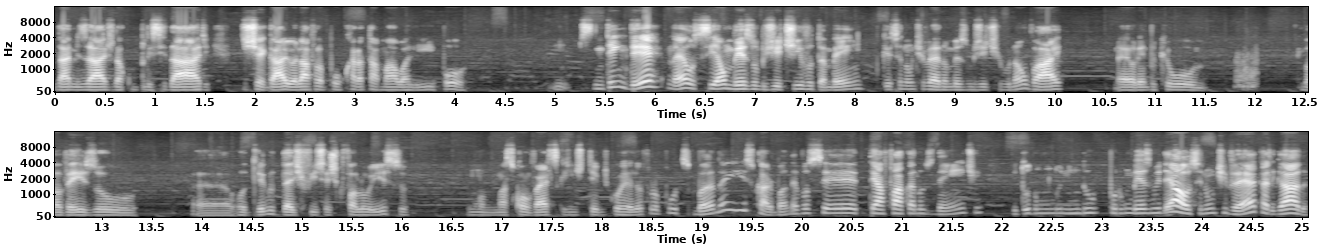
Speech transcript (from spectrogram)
Da amizade, da cumplicidade, de chegar e olhar e falar, pô, o cara tá mal ali, pô. Entender, né, se é o mesmo objetivo também, porque se não tiver no mesmo objetivo, não vai. Né, eu lembro que o, uma vez o, uh, o Rodrigo da Difícil acho que falou isso, umas conversas que a gente teve de corredor, falou, putz, banda é isso, cara, banda é você ter a faca nos dentes e todo mundo indo por um mesmo ideal. Se não tiver, tá ligado?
